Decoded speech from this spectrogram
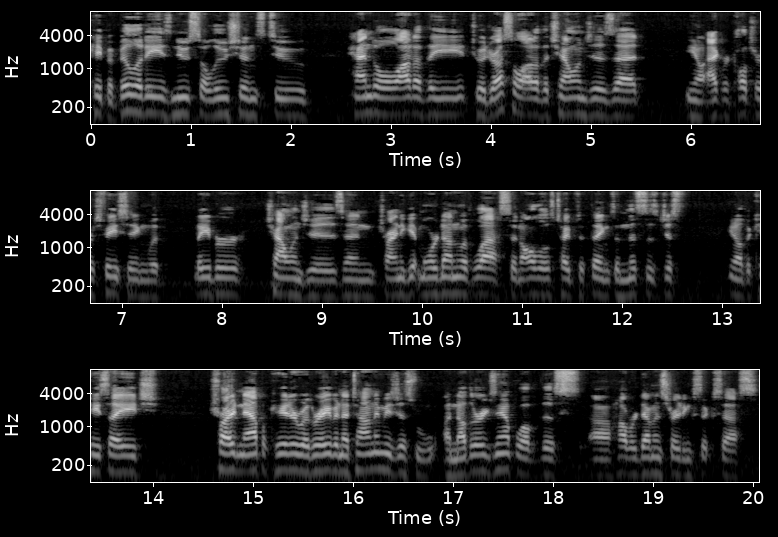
capabilities, new solutions to handle a lot of the to address a lot of the challenges that you know agriculture is facing with labor challenges and trying to get more done with less and all those types of things. And this is just you know the Case IH Trident applicator with Raven Autonomy is just another example of this uh, how we're demonstrating success.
